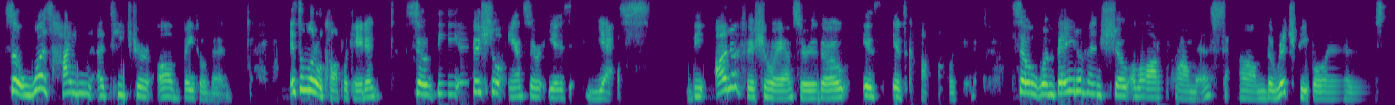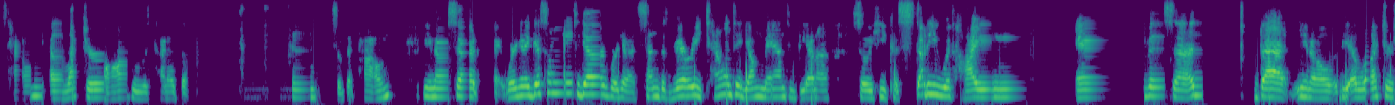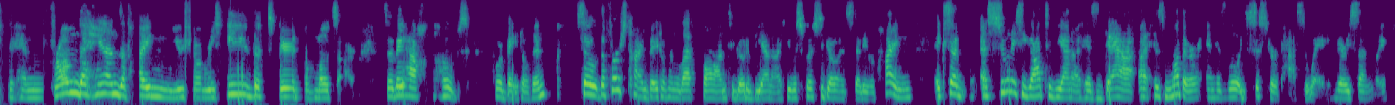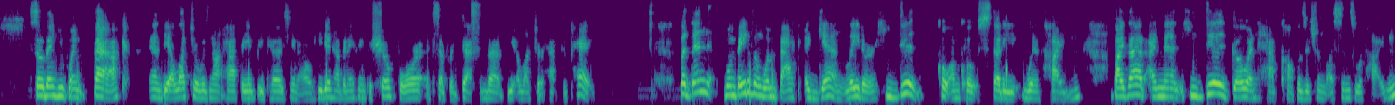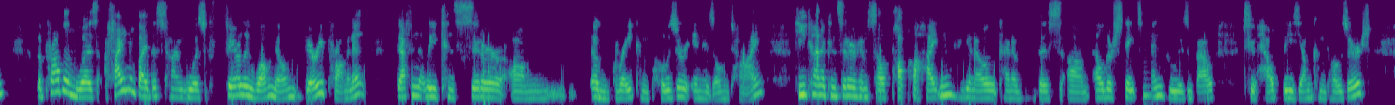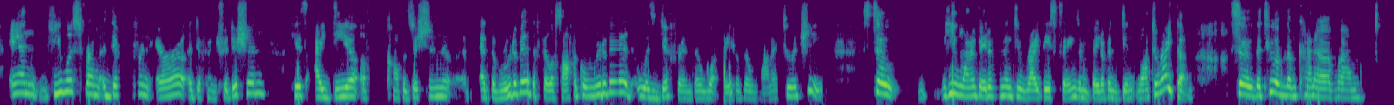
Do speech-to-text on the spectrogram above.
so was Haydn a teacher of Beethoven? It's a little complicated. So the official answer is yes. The unofficial answer though is it's complicated. So when Beethoven showed a lot of promise, um, the rich people in his town, Elector, who was kind of the prince of the town, you know, said, we're going to get some money together. We're going to send this very talented young man to Vienna so he could study with Haydn. And even said that, you know, the electors to him, from the hands of Haydn, you shall receive the spirit of Mozart. So they have hopes for Beethoven. So the first time Beethoven left Bonn to go to Vienna, he was supposed to go and study with Haydn, except as soon as he got to Vienna, his dad, uh, his mother and his little sister passed away very suddenly. So then he went back and the elector was not happy because, you know, he didn't have anything to show for except for debts that the elector had to pay. But then when Beethoven went back again later, he did quote unquote study with Haydn. By that, I meant he did go and have composition lessons with Haydn. The problem was Haydn by this time was fairly well known, very prominent, definitely consider um, a great composer in his own time. He kind of considered himself Papa Haydn, you know, kind of this um, elder statesman who is about to help these young composers. And he was from a different era, a different tradition. His idea of composition at the root of it, the philosophical root of it, was different than what Beethoven wanted to achieve. So he wanted Beethoven to write these things and Beethoven didn't want to write them. So the two of them kind of, um,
